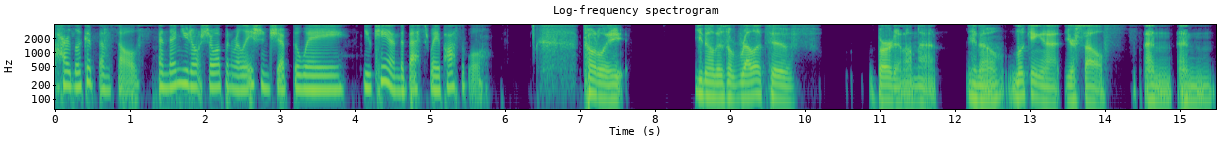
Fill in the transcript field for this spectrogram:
hard look at themselves and then you don't show up in relationship the way you can the best way possible totally you know there's a relative burden on that you know looking at yourself and and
